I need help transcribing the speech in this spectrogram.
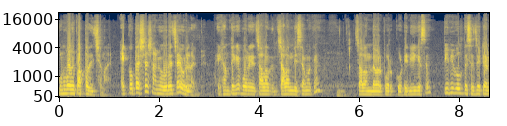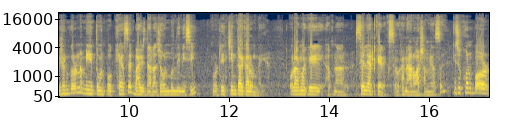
কোনোভাবে পাত্তা দিচ্ছে না। এক কথায় শেষ, আমি ওরে চাই, ওরে লাগবে। এখান থেকে পরে চালান চালান দিছে আমাকে। চালান দেওয়ার পর কোর্টে নিয়ে গেছে। পিপি বলতেছে যে টেনশন করো না মেয়ে তোমার পক্ষে আছে বাইশ দ্বারা জবানবন্দি নিছি। কোনো চিন্তার কারণ নাই। ওরা আমাকে আপনার সেলে আটকে রাখছে। ওখানে আরও আসামি আছে। কিছুক্ষণ পর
